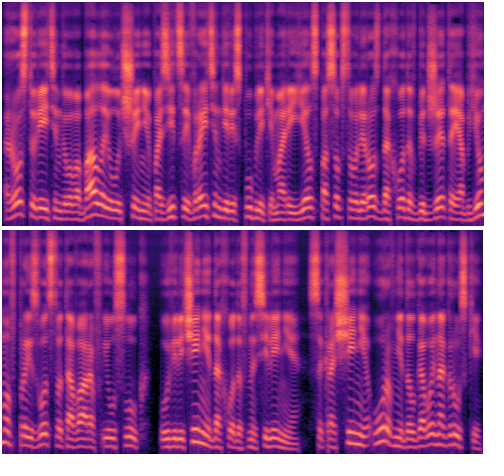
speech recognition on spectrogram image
Росту рейтингового балла и улучшению позиций в рейтинге Республики Марий-Ел способствовали рост доходов бюджета и объемов производства товаров и услуг, увеличение доходов населения, сокращение уровня долговой нагрузки,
